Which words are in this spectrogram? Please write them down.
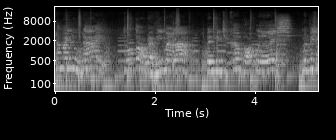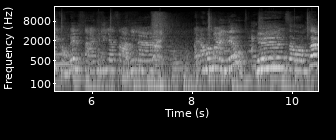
ทำไมหนูได้ ตัวต่อแบบนี้มาล่ะ เป็นมิจิเคิลบ็อกเลย มันไม่ใช่ของเล่นทรายวิทยาศาสตร์นี่นะ ไปเอามาใหม่เร็วหนึ่งสองสาม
